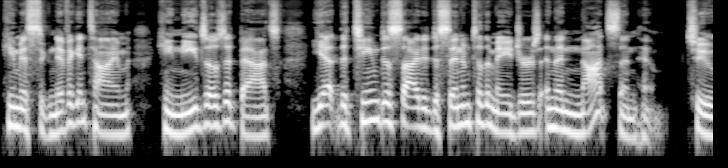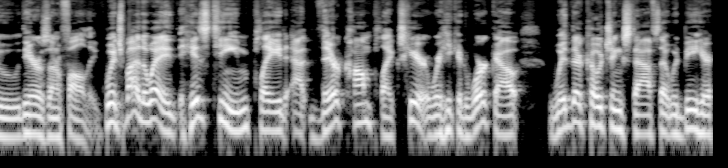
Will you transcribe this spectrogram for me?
He missed significant time. He needs those at bats. Yet the team decided to send him to the majors and then not send him to the Arizona Fall League, which, by the way, his team played at their complex here where he could work out with their coaching staffs that would be here.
